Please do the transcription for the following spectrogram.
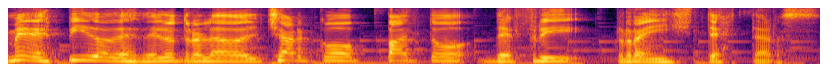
Me despido desde el otro lado del charco, Pato de Free Range Testers.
